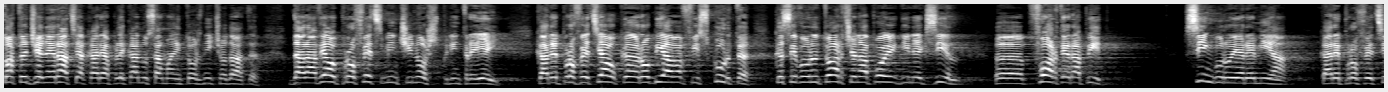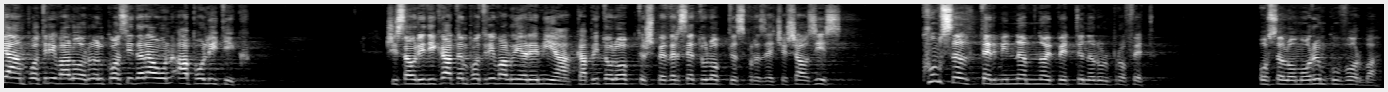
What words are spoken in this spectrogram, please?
Toată generația care a plecat nu s-a mai întors niciodată. Dar aveau profeți mincinoși printre ei, care profețeau că robia va fi scurtă, că se vor întoarce înapoi din exil uh, foarte rapid. Singurul Ieremia care profețea împotriva lor îl considera un apolitic. Și s-au ridicat împotriva lui Ieremia, capitolul 18, versetul 18, și au zis, cum să-l terminăm noi pe tânărul profet? o să-l omorâm cu vorba.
